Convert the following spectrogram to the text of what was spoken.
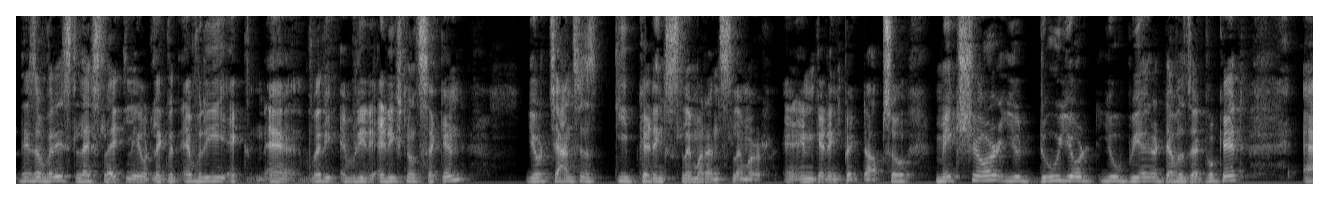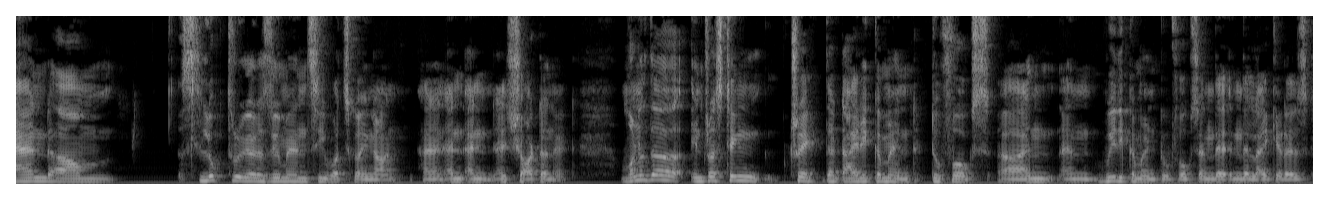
there's a very less likelihood like with every uh, very every additional second your chances keep getting slimmer and slimmer in, in, getting picked up. So make sure you do your you be a devil's advocate and um, look through your resume and see what's going on and, and, and, and shorten it. One of the interesting trick that I recommend to folks uh, and, and we recommend to folks and they, and they like it is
